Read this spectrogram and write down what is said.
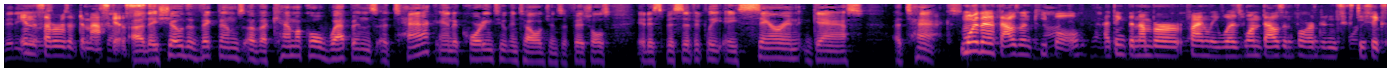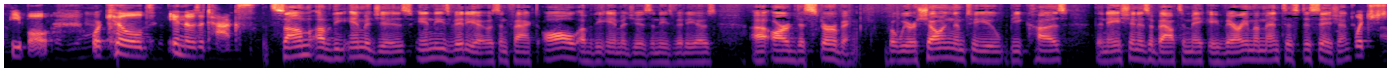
in the suburbs of Damascus. Uh, they show the victims of a chemical weapons attack, and according to intelligence officials, it is specifically a sarin gas attacks. More than a thousand people, I think the number finally was 1,466 people, were killed in those attacks. Some of the images in these videos, in fact, all of the images in these videos, uh, are disturbing. But we are showing them to you because the nation is about to make a very momentous decision. Which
